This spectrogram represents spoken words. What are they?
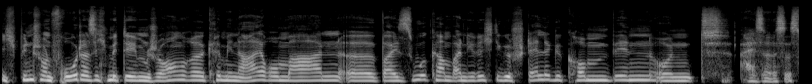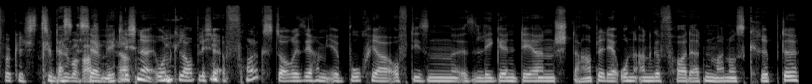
ich bin schon froh, dass ich mit dem Genre Kriminalroman äh, bei Surkamp an die richtige Stelle gekommen bin. Und also es ist wirklich ziemlich das überraschend. Das ist ja wirklich ja. eine unglaubliche Erfolgsstory. Sie haben Ihr Buch ja auf diesen legendären Stapel der unangeforderten Manuskripte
